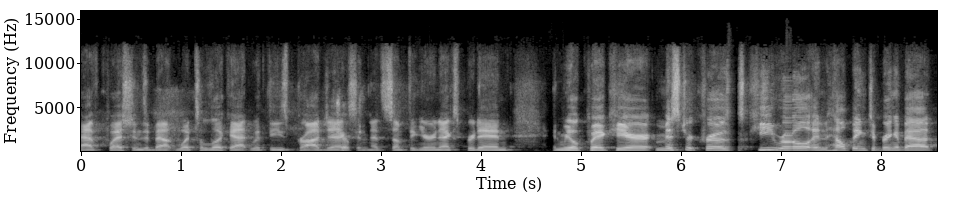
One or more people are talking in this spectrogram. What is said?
have questions about what to look at with these projects, sure. and that's something you're an expert in. And real quick here, Mr. Crowe's key role in helping to bring about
